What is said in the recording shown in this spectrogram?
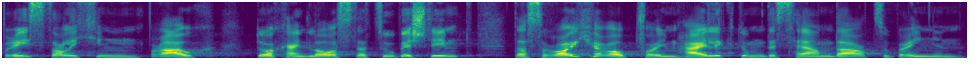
priesterlichem Brauch durch ein Los dazu bestimmt, das Räucheropfer im Heiligtum des Herrn darzubringen.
